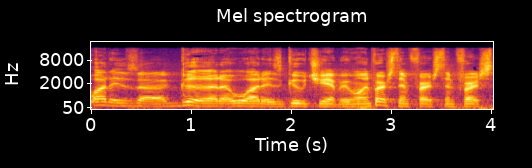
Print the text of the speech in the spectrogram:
What is uh, good? What is Gucci, everyone? First and first and first,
